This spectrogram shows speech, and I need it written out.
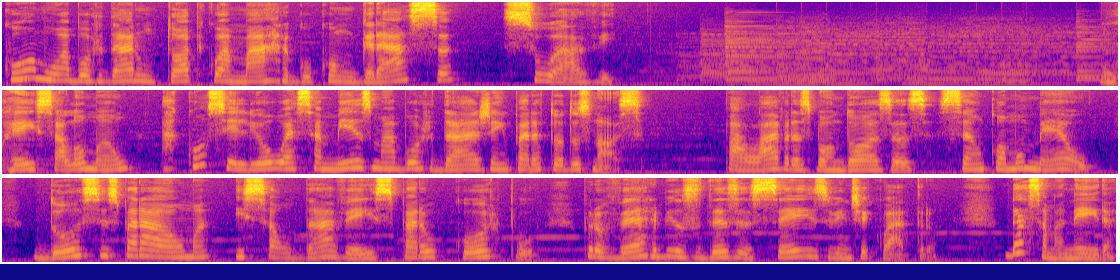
como abordar um tópico amargo com graça suave. O rei Salomão aconselhou essa mesma abordagem para todos nós. Palavras bondosas são como mel, doces para a alma e saudáveis para o corpo. Provérbios 16, 24. Dessa maneira,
